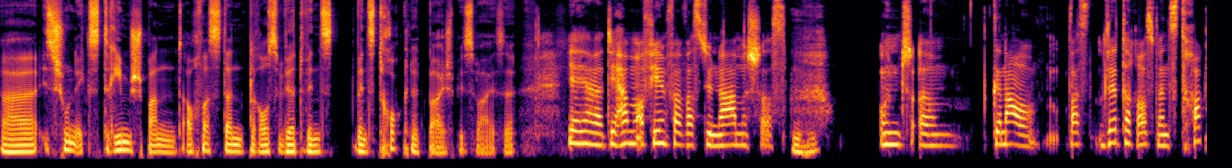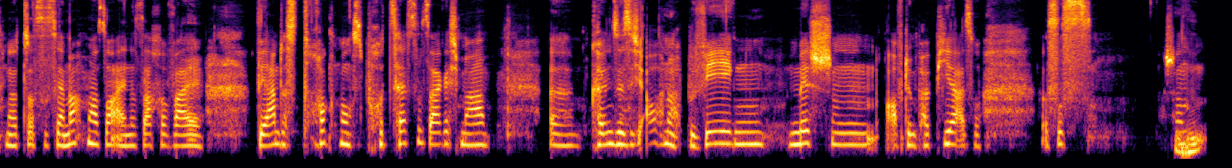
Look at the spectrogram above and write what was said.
äh, ist schon extrem spannend, auch was dann draus wird, wenn es wenn es trocknet beispielsweise. Ja ja, die haben auf jeden Fall was Dynamisches mhm. und ähm, genau, was wird daraus, wenn es trocknet? Das ist ja nochmal so eine Sache, weil während des Trocknungsprozesses, sage ich mal, äh, können sie sich auch noch bewegen, mischen auf dem Papier. Also es ist schon mhm.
